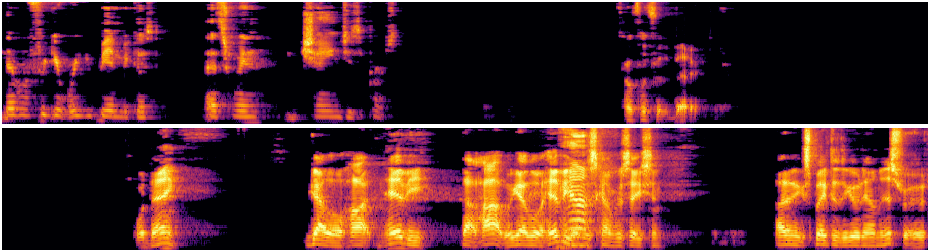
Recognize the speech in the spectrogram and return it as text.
Never forget where you've been because that's when you change as a person. hopefully for the better. Well, dang, we got a little hot and heavy. Not hot, we got a little heavy Yeah. on this conversation. I didn't expect it to go down this road.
